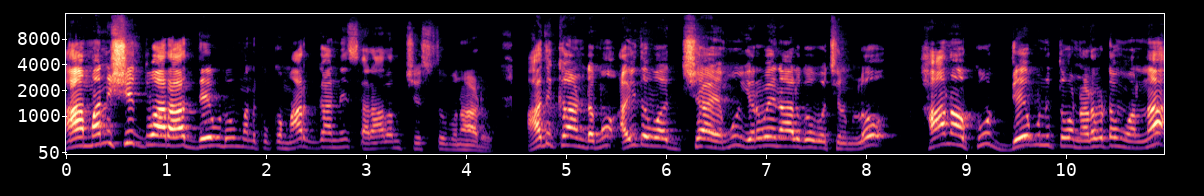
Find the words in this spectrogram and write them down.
ఆ మనిషి ద్వారా దేవుడు మనకు ఒక మార్గాన్ని సరళం చేస్తూ ఉన్నాడు. ఆది కాండము ఐదవ అధ్యాయము ఇరవై నాలుగో వచనంలో హానాకు దేవునితో నడవటం వలన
